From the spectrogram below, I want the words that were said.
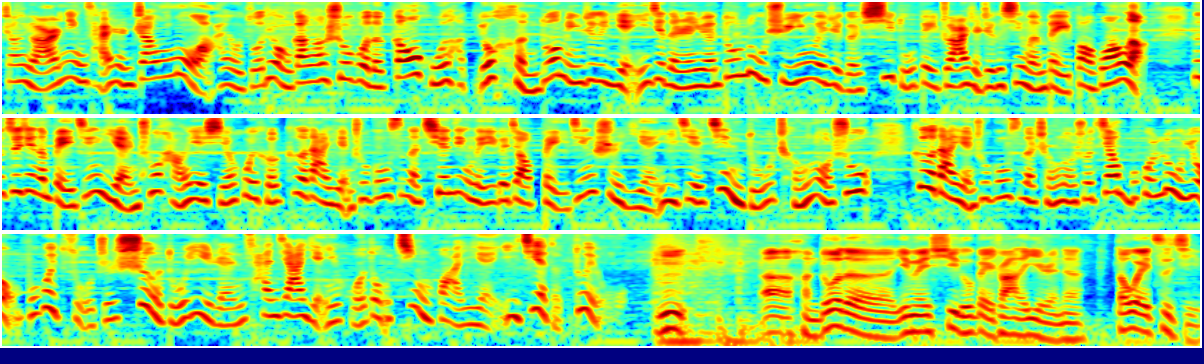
张元、宁财神、张默，还有昨天我们刚刚说过的高胡，有很多名这个演艺界的人员都陆续因为这个吸毒被抓，而且这个新闻被曝光了。那最近呢，北京演出行业协会和各大演出公司呢签订了一个叫《北京市演艺界禁毒承诺书》，各大演出公司呢承诺说将不会录用、不会组织涉毒艺人参加演艺活动，净化演艺界的队伍。嗯，呃，很多的因为吸毒被抓的艺人呢，都为自己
